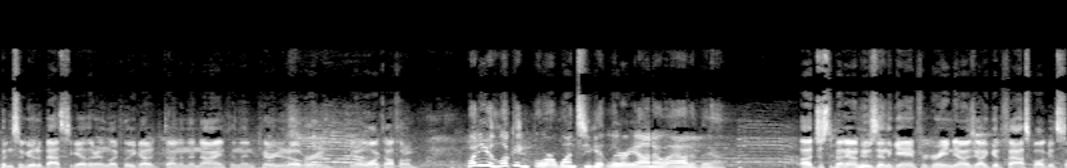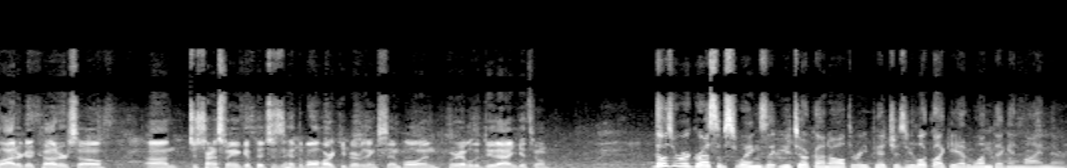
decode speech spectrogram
putting some good at bats together. And luckily, got it done in the ninth, and then carried it over and you know walked off on him. What are you looking for once you get Liriano out of there? Uh, just depending on who's in the game for Greene, you know, he's got a good fastball, good slider, good cutter. So, um, just trying to swing at good pitches and hit the ball hard, keep everything simple, and we were able to do that and get to him. Those are aggressive swings that you took on all three pitches. You look like you had one thing in mind there.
